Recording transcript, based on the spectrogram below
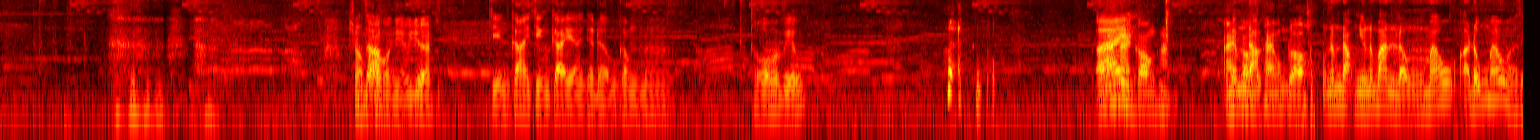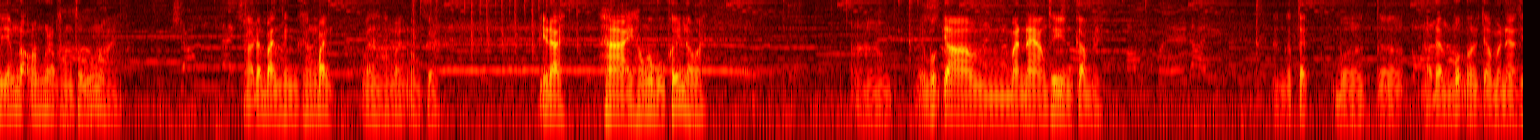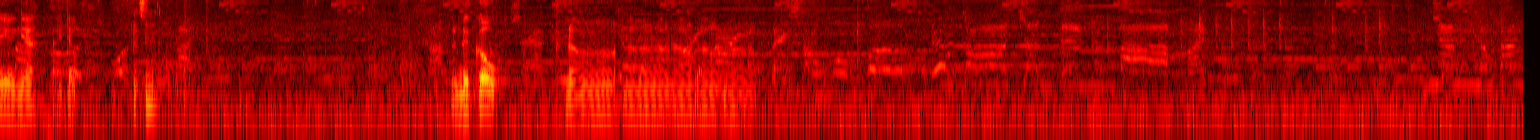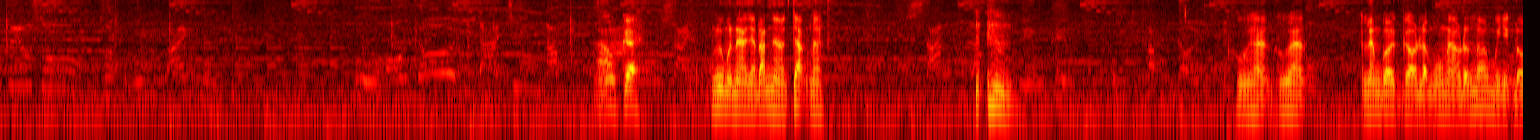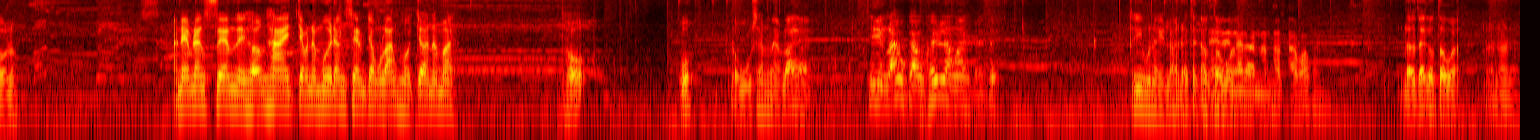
Cho máu còn nhiều chưa? Chuyển cây chuyển cây á, cho đỡ công nó thổ mà biểu Ê. Hai con ha. Hai con được hai món đồ. nắm độc nhưng nó ban lộn máu. Ở đúng máu mà thì giống độc không có độc phòng thủ rồi. Ở đâm băng thì không băng băng thì không băng ok. Như đây? Hai không có vũ khí đâu ơi à, để vứt cho mana thi hiền cầm này. Đừng có tờ ở đem vứt cho mana thi hiền nha. Để chút đừng đi cu. Đó đó đó đó đó đó, À, ok. Rương mình nào cho đánh nhau chắc nè. Khui hàng, khui hàng Anh em coi cầu lầm con nào đứng đó bị nhiệt độ luôn. Anh em đang xem thì hơn 250 đang xem trong live hồ trên em ơi. Thổ. Ủa, đủ xanh nào lái rồi? Thiên lái một cao khí luôn ơi, đợi tí. Thiên bên này lái đợi tắt auto à. Đợi tắt auto à? Rồi, rồi, rồi.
